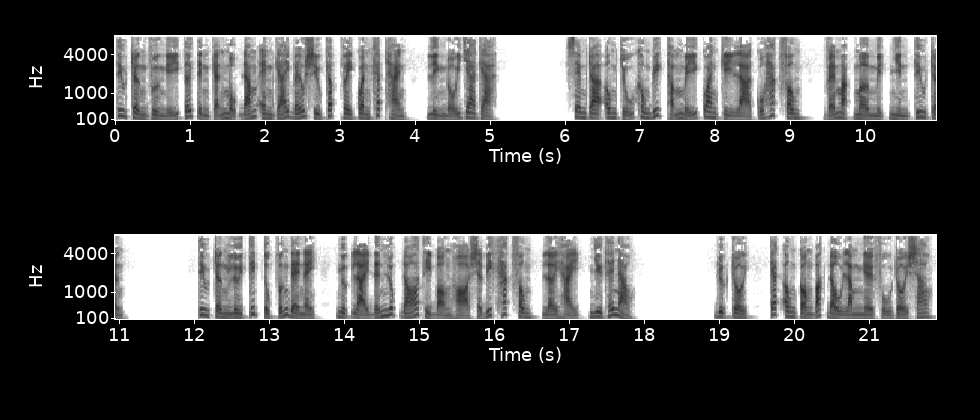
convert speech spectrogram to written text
Tiêu Trần vừa nghĩ tới tình cảnh một đám em gái béo siêu cấp vây quanh khách hàng, liền nổi da gà. Xem ra ông chủ không biết thẩm mỹ quan kỳ lạ của Hắc Phong, vẻ mặt mờ mịt nhìn Tiêu Trần. Tiêu Trần lười tiếp tục vấn đề này, ngược lại đến lúc đó thì bọn họ sẽ biết Hắc Phong lợi hại như thế nào. Được rồi, các ông còn bắt đầu làm nghề phụ rồi sao?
